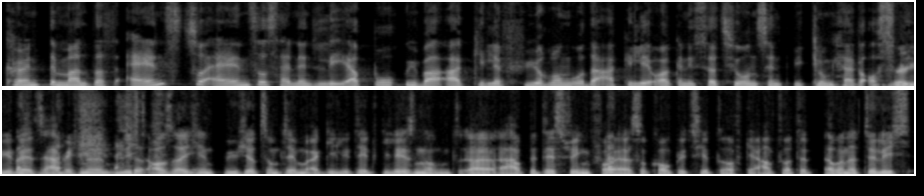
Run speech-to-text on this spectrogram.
könnte man das eins zu eins aus einem Lehrbuch über agile Führung oder agile Organisationsentwicklung herausnehmen. Jetzt habe ich nur nicht also, ausreichend Bücher zum Thema Agilität gelesen und äh, habe deswegen vorher so kompliziert darauf geantwortet. Aber natürlich,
